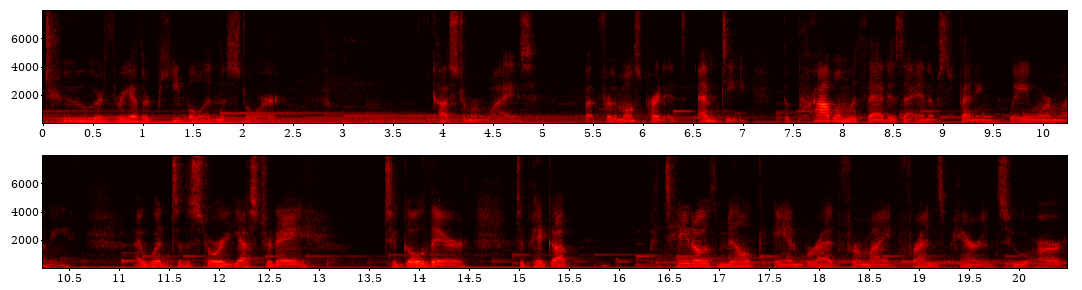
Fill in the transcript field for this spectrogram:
two or three other people in the store, customer wise. But for the most part, it's empty. The problem with that is I end up spending way more money. I went to the store yesterday to go there to pick up potatoes, milk, and bread for my friend's parents who are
